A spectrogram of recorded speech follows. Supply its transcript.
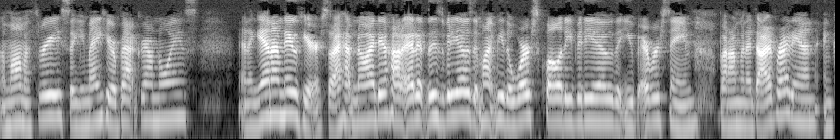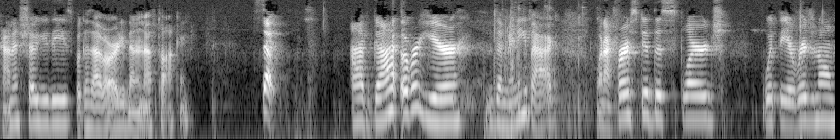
a mom of three, so you may hear background noise. And again, I'm new here, so I have no idea how to edit these videos. It might be the worst quality video that you've ever seen, but I'm going to dive right in and kind of show you these because I've already done enough talking. So, I've got over here the mini bag. When I first did this splurge with the original,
